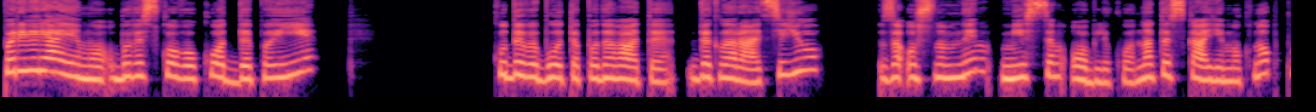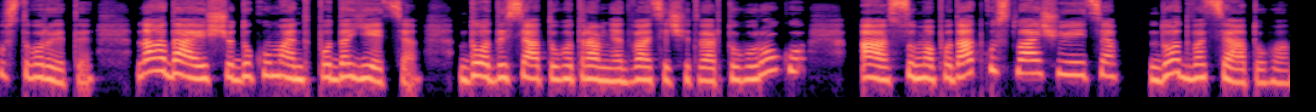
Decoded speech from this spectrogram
Перевіряємо обов'язково код ДПІ, куди ви будете подавати декларацію за основним місцем обліку. Натискаємо кнопку Створити. Нагадаю, що документ подається до 10 травня 2024 року, а сума податку сплачується до 20-го.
